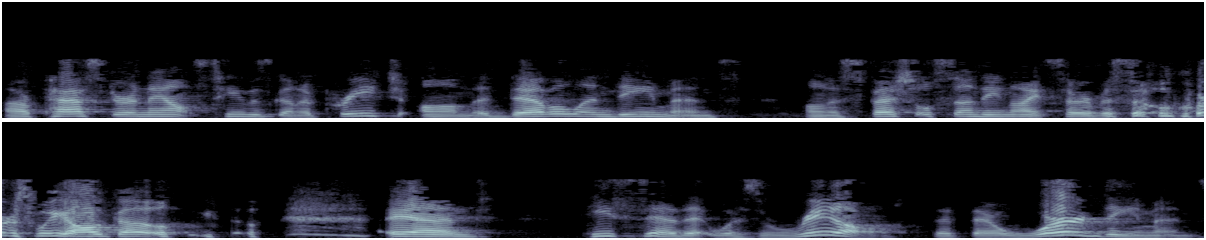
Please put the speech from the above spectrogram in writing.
our pastor announced he was going to preach on the devil and demons on a special Sunday night service. So of course we all go, and he said it was real that there were demons,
